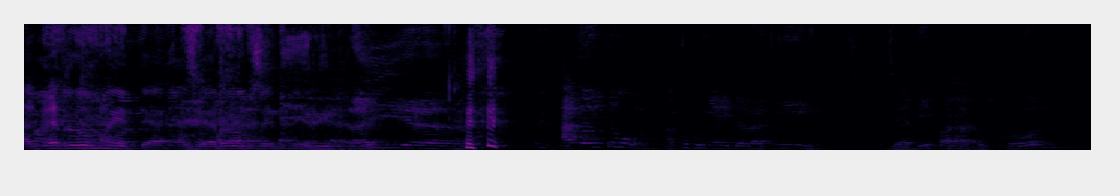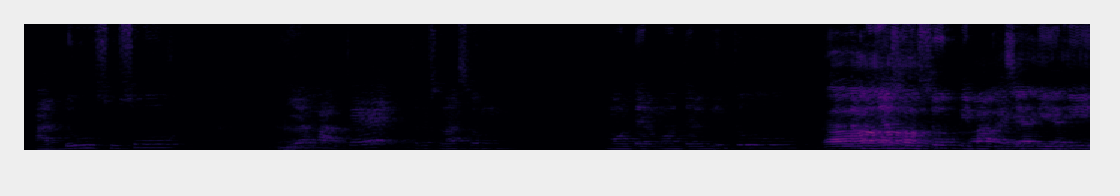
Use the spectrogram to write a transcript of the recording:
agak rumit ya agak rumit ya. Iya. Atau itu, aku punya ide lagi. Jadi para dukun adu susuk. Dia Hmm. pakai terus langsung model-model gitu. Oh. Namanya susuk dipakai Oh, iya, iya, sendiri.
